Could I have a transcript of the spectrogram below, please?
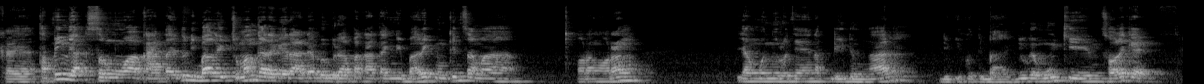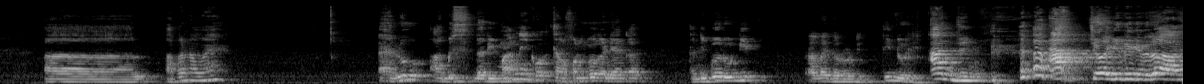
Kayak tapi nggak semua kata itu dibalik. Cuma gara-gara ada beberapa kata yang dibalik mungkin sama orang-orang yang menurutnya enak didengar diikut dibalik juga mungkin. Soalnya kayak eh apa namanya? eh lu abis dari mana kok telepon gue gak diangkat tadi gue Rudi apa itu Rudi tidur anjing cuma gitu gitu doang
